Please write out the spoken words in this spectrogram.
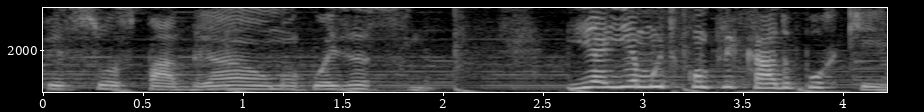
pessoas padrão, uma coisa assim. E aí é muito complicado por quê?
